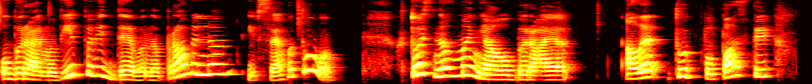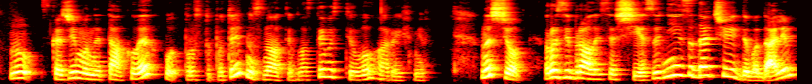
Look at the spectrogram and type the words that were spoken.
Обираємо відповідь, де вона правильна, і все готово. Хтось навмання обирає, але тут попасти, ну, скажімо, не так легко, просто потрібно знати властивості логарифмів. Ну що, розібралися ще з однією задачею, йдемо далі.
